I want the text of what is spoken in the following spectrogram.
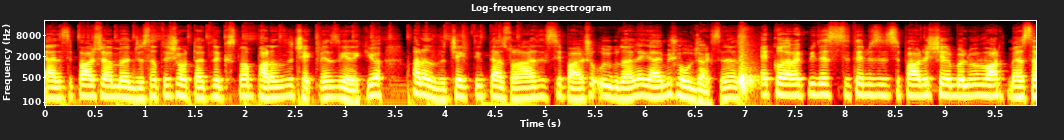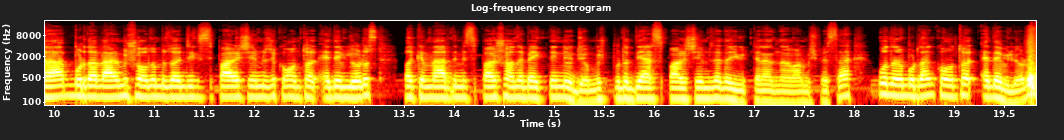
Yani sipariş vermeden önce satış ortaklığı kısmından paranızı çekmeniz gerekiyor. Paranızı çektikten sonra artık siparişe uygun hale gelmiş olacaksınız. Ek olarak bir de sitemizin siparişleri bölümü var. Mesela burada vermiş olduğumuz önceki siparişlerimizi kontrol edebiliyoruz. Bakın verdiğimiz sipariş şu anda bekleniyor ediyormuş. Burada diğer siparişlerimize de yüklenenler varmış mesela. Bunları buradan kontrol edebiliyoruz.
